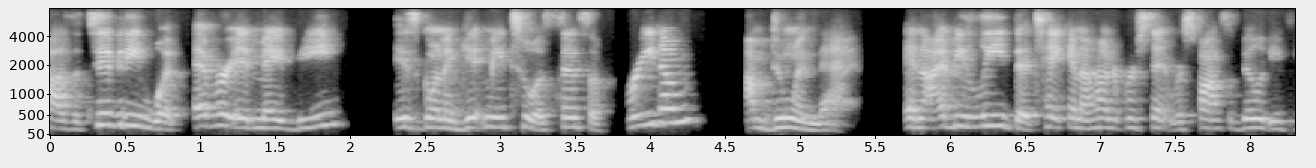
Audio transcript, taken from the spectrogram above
positivity, whatever it may be, is going to get me to a sense of freedom. I'm doing that. And I believe that taking 100% responsibility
